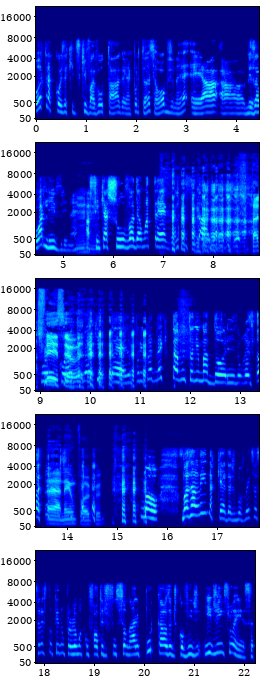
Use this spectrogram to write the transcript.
outra coisa que diz que vai voltar a ganhar importância, óbvio, né? É a, a mesa ao ar livre, né? Uhum. Assim que a chuva der uma trégua na cidade. né? Tá por difícil. enquanto, não é que, é, por enquanto não é que tá muito animador ir num restaurante. É, nem um pouco. Bom, mas além da queda de movimentos, os restaurantes estão tendo um problema com falta de funcionário por causa de Covid e de influenza.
